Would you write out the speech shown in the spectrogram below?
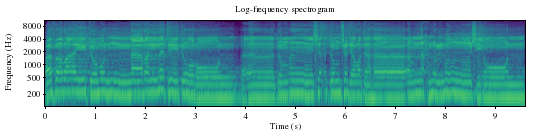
أفرأيتم النار التي تورون؟ أأنتم أنشأتم شجرتها أم نحن المنشئون؟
